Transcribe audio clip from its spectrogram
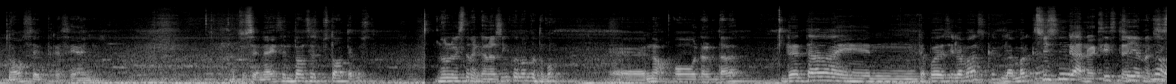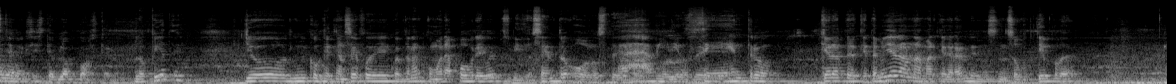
12, 13 años. Entonces en ese entonces pues todo te gusta. ¿No lo viste en el Canal 5? ¿No te tocó? Eh, no. ¿O rentada? Rentada en... ¿Te puedo decir la marca? ¿La marca? Sí, sí. Ya no existe. Sí, ya no No, existe. ya no existe Blockbuster. Lo fíjate. Yo lo único que cansé fue cuando era, como era pobre, güey, pues Videocentro o los de... Ah, Videocentro. Que, era, que también era una marca grande en, en su tiempo, ¿verdad?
